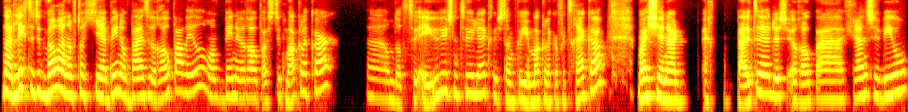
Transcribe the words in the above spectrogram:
Nou, het ligt natuurlijk wel aan of dat je binnen of buiten Europa wil. Want binnen Europa is het natuurlijk makkelijker. eh, omdat het de EU is natuurlijk. Dus dan kun je makkelijker vertrekken. Maar als je naar echt buiten, dus Europa grenzen wil.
